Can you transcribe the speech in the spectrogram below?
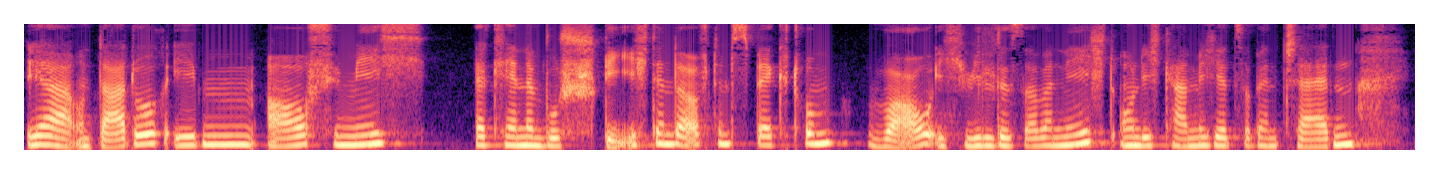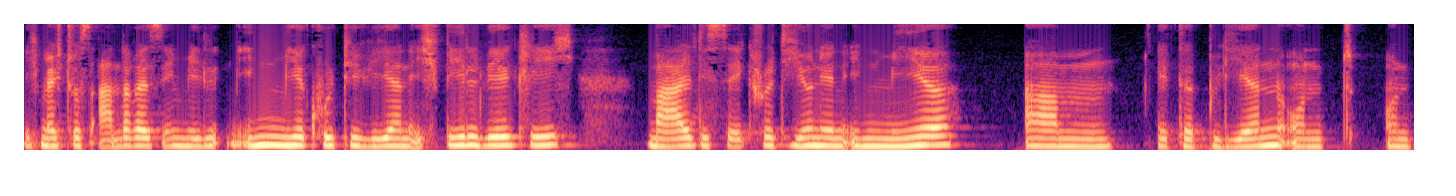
ja, und dadurch eben auch für mich erkennen, wo stehe ich denn da auf dem Spektrum? Wow, ich will das aber nicht und ich kann mich jetzt aber entscheiden, ich möchte was anderes in mir, in mir kultivieren. Ich will wirklich mal die Sacred Union in mir ähm, etablieren und, und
